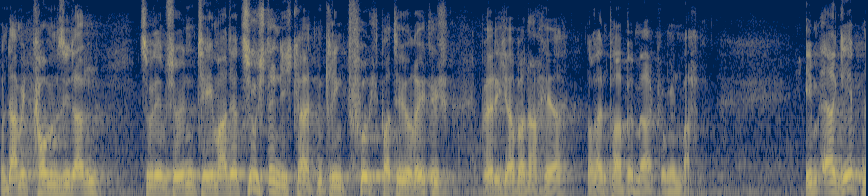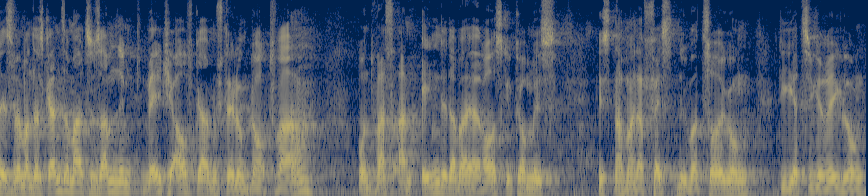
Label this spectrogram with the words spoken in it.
Und damit kommen Sie dann zu dem schönen Thema der Zuständigkeiten. Klingt furchtbar theoretisch, werde ich aber nachher noch ein paar Bemerkungen machen. Im Ergebnis, wenn man das Ganze einmal zusammennimmt, welche Aufgabenstellung dort war und was am Ende dabei herausgekommen ist, ist nach meiner festen Überzeugung die jetzige Regelung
